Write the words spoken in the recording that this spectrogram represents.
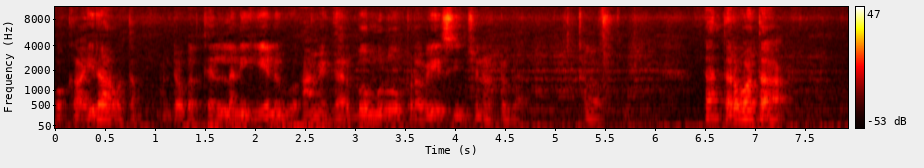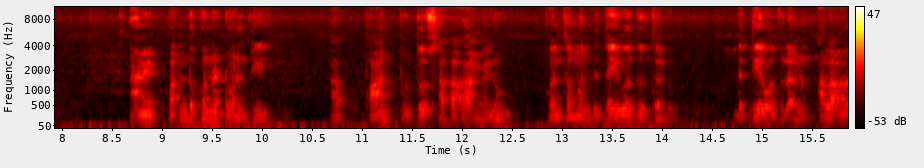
ఒక ఐరావతం అంటే ఒక తెల్లని ఏనుగు ఆమె గర్భములో ప్రవేశించినట్టుగా కల వస్తుంది. దాని తర్వాత ఆమె పండుకున్నటువంటి ఆ పాన్పుతో సహా ఆమెను కొంతమంది దైవదూతలు అంటే దేవతలను అలా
